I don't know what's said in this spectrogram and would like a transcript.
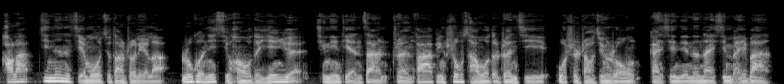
好了，今天的节目就到这里了。如果您喜欢我的音乐，请您点赞、转发并收藏我的专辑。我是赵静荣，感谢您的耐心陪伴。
